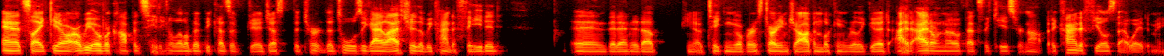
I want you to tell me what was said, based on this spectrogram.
and it's like, you know, are we overcompensating a little bit because of just the ter- the toolsy guy last year that we kind of faded and that ended up, you know, taking over a starting job and looking really good? I, I don't know if that's the case or not, but it kind of feels that way to me.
